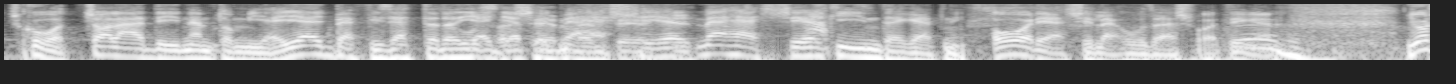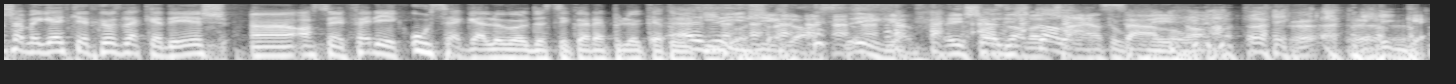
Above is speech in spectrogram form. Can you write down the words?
és akkor volt családi, nem tudom milyen jegy, befizetted a jegyet, hogy mehessél, ki. mehessél ki integetni. Óriási lehúzás volt, igen. Gyorsan még egy-két közlekedés, uh, azt mondja, hogy Feriék úszeggel lövöldözték a repülőket, hogy Ez igaz, igen. És el is találtuk néha. Igen.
